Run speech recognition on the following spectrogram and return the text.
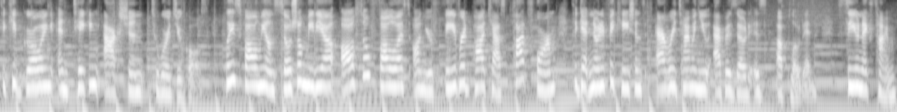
to keep growing and taking action towards your goals. Please follow me on social media. Also, follow us on your favorite podcast platform to get notifications every time a new episode is uploaded. See you next time.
